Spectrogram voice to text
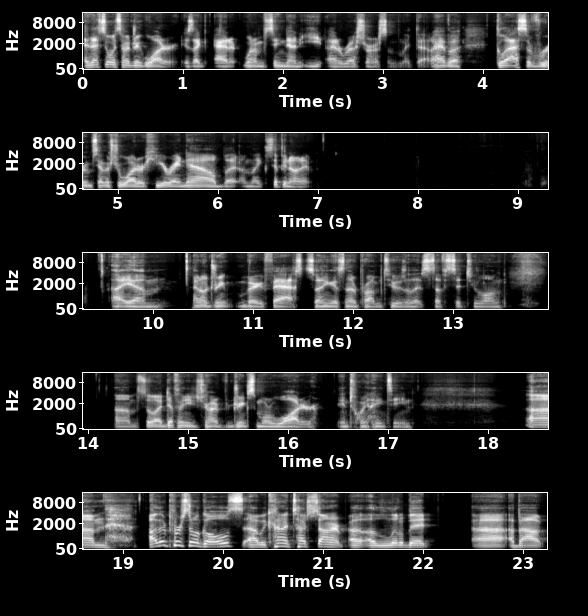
and that's the only time I drink water is like at when I'm sitting down to eat at a restaurant or something like that. I have a glass of room temperature water here right now, but I'm like sipping on it. I um I don't drink very fast, so I think that's another problem too. Is I let stuff sit too long. Um, so I definitely need to try to drink some more water in 2019. Um, other personal goals, uh, we kind of touched on a, a little bit uh, about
